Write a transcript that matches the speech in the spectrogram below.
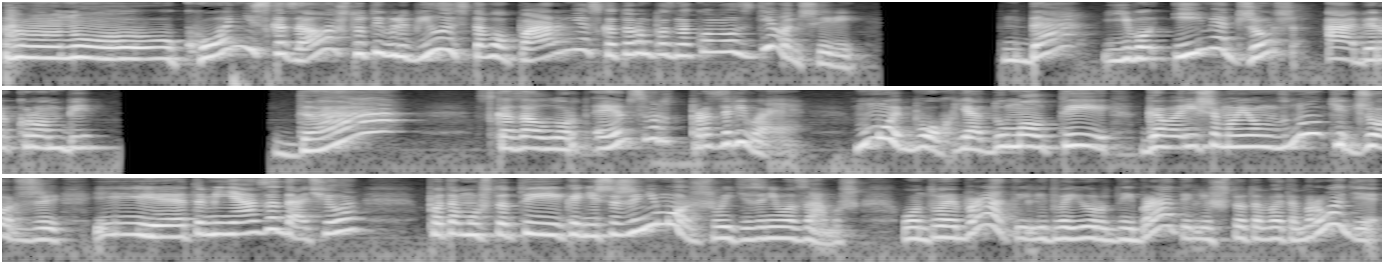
Э, ну, Конни сказала, что ты влюбилась в того парня, с которым познакомилась в Деваншире. Да, его имя Джордж Аберкромби. Да? Сказал лорд Эмсворт, прозревая. «Мой бог, я думал, ты говоришь о моем внуке, Джорджи, и это меня озадачило, потому что ты, конечно же, не можешь выйти за него замуж. Он твой брат или двоюродный брат или что-то в этом роде.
